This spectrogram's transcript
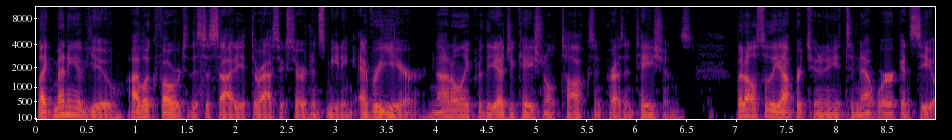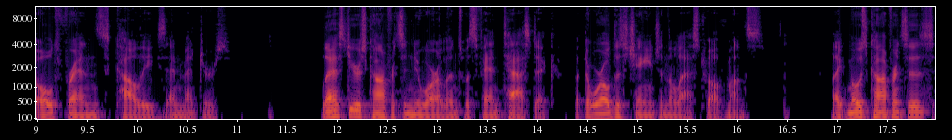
Like many of you, I look forward to the Society of Thoracic Surgeons meeting every year, not only for the educational talks and presentations, but also the opportunity to network and see old friends, colleagues, and mentors. Last year's conference in New Orleans was fantastic, but the world has changed in the last 12 months. Like most conferences,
